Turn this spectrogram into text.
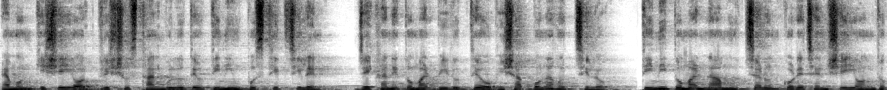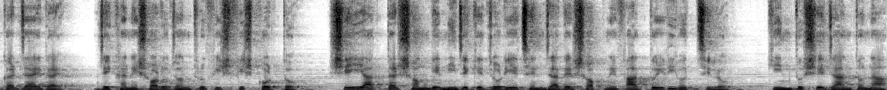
এমনকি সেই অদৃশ্য স্থানগুলোতেও তিনি উপস্থিত ছিলেন, যেখানে তোমার বিরুদ্ধে অভিশাপ বোনা হচ্ছিল। তিনি তোমার নাম উচ্চারণ করেছেন সেই অন্ধকার জায়গায়, যেখানে ষড়যন্ত্র ফিসফিস করত। সেই আত্মার সঙ্গে নিজেকে জড়িয়েছেন যাদের স্বপ্নে ফাঁদ তৈরি হচ্ছিল। কিন্তু সে জানত না,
